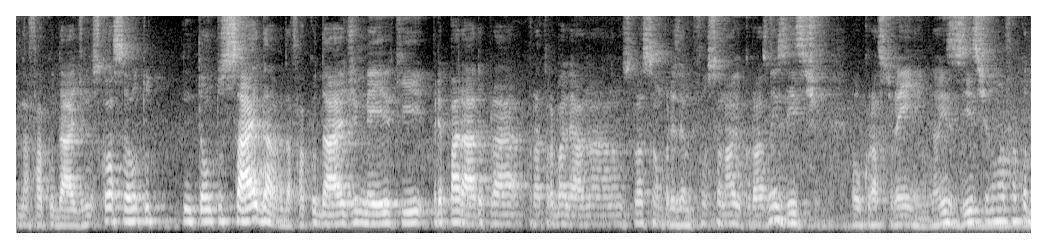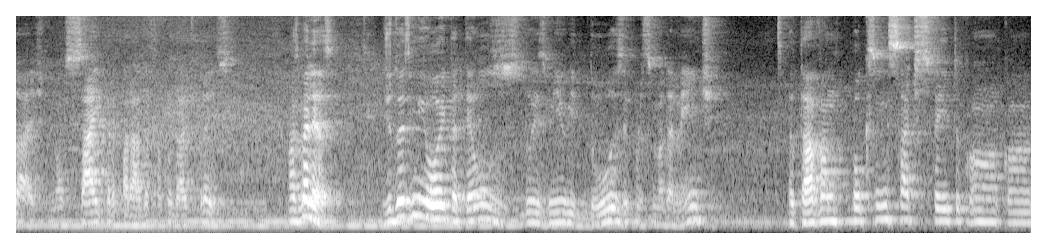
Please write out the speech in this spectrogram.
na, faculdade de musculação, tu, então tu sai da, da faculdade meio que preparado para trabalhar na, na, musculação. Por exemplo, funcional e cross não existe, ou cross training não existe numa faculdade, não sai preparado da faculdade para isso. Mas beleza, de 2008 até uns 2012 aproximadamente, eu estava um pouco insatisfeito com a, com, a,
